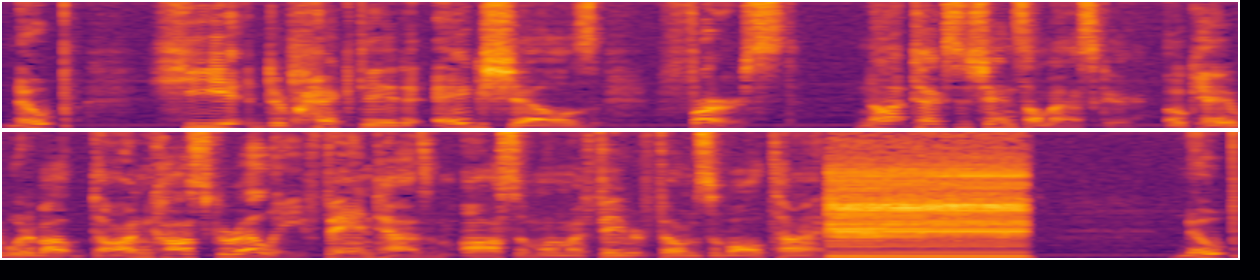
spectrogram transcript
Nope. He directed Eggshells first not Texas Chainsaw Massacre. Okay, what about Don Coscarelli? Phantasm. Awesome. One of my favorite films of all time. Nope.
